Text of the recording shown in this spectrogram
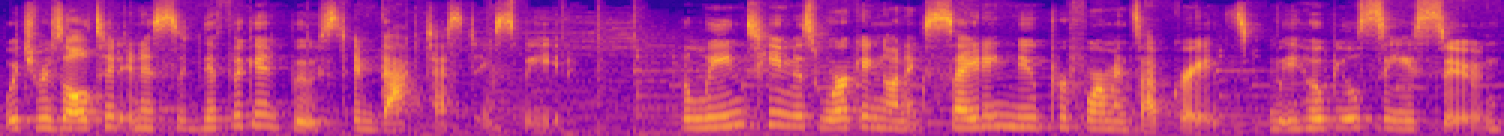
which resulted in a significant boost in backtesting speed. The lean team is working on exciting new performance upgrades. We hope you'll see you soon.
